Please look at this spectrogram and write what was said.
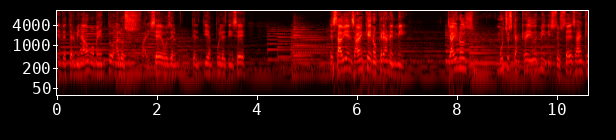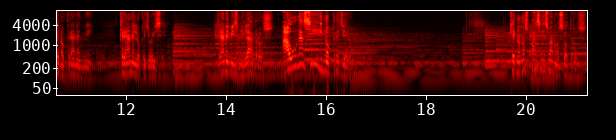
en determinado momento a los fariseos del, tiempo y les dice, está bien, saben que no crean en mí. Ya hay unos muchos que han creído en mí, listo, ustedes saben que no crean en mí, crean en lo que yo hice, crean en mis milagros, aún así no creyeron. Que no nos pase eso a nosotros,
